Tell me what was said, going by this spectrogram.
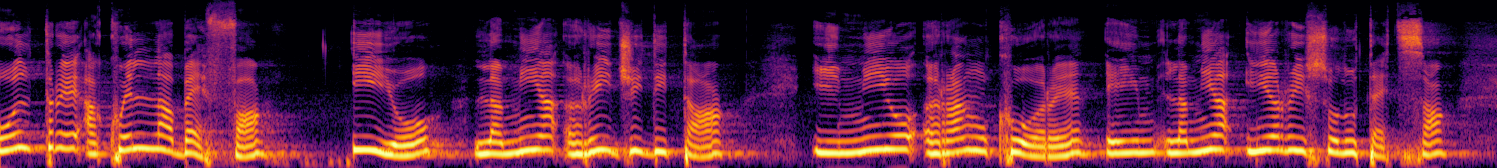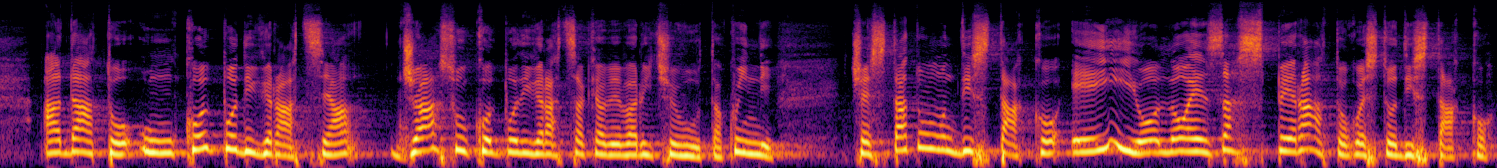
oltre a quella beffa, io, la mia rigidità, il mio rancore e la mia irrisolutezza ha dato un colpo di grazia già sul colpo di grazia che aveva ricevuta. Quindi c'è stato un distacco e io l'ho esasperato questo distacco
